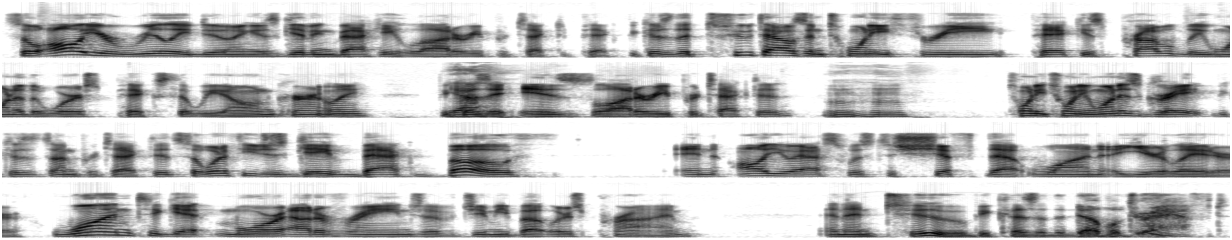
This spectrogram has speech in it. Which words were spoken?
So all you're really doing is giving back a lottery protected pick because the 2023 pick is probably one of the worst picks that we own currently because Yeah. it is lottery protected. Mm-hmm. 2021 is great because it's unprotected. So what if you just gave back both and all you asked was to shift that one a year later? One to get more out of range of Jimmy Butler's prime, and then two because of the double draft.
